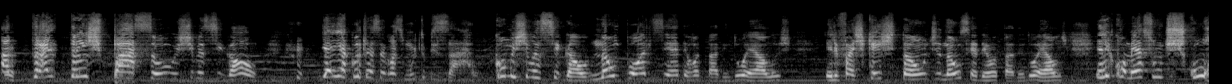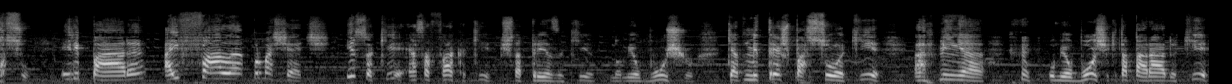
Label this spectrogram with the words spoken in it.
atrás, transpassa o Steven Seagal. E aí acontece um negócio muito bizarro. Como o Steven Seagal não pode ser derrotado em duelos, ele faz questão de não ser derrotado em duelos, ele começa um discurso ele para, aí fala pro machete. Isso aqui, essa faca aqui, que está presa aqui no meu bucho, que me trespassou aqui, a minha. o meu bucho que tá parado aqui,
